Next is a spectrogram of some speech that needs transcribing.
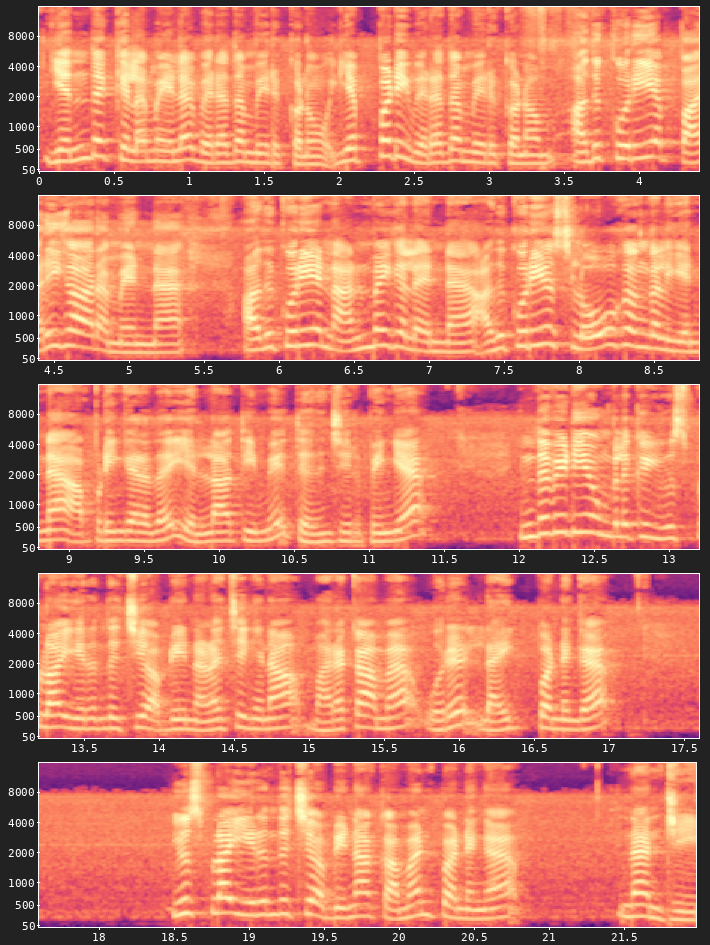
எந்த கிழமையில் விரதம் இருக்கணும்? எப்படி விரதம் இருக்கணும்? அதுக்குரிய பரிகாரம் என்ன? அதுக்குரிய நன்மைகள் என்ன? அதுக்குரிய ஸ்லோகங்கள் என்ன? அப்படிங்கிறத எல்லாத்தையுமே தெரிஞ்சிருப்பீங்க. இந்த வீடியோ உங்களுக்கு யூஸ்ஃபுல்லாக இருந்துச்சு அப்படின்னு நினச்சிங்கன்னா மறக்காமல் ஒரு லைக் பண்ணுங்கள் யூஸ்ஃபுல்லாக இருந்துச்சு அப்படின்னா கமெண்ட் பண்ணுங்கள் நன்றி.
